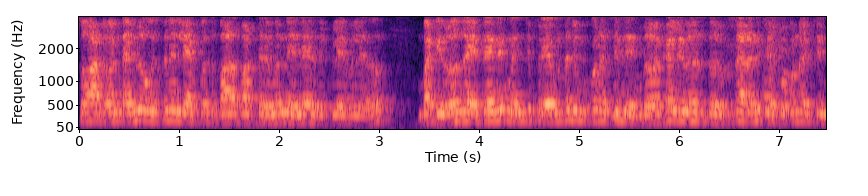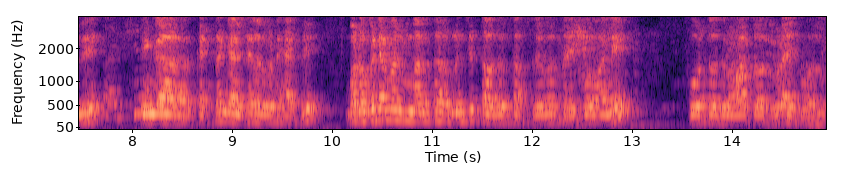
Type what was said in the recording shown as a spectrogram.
సో అటువంటి టైంలో వస్తే నేను లేకపోతే బాధపడతారేమో నేనే రిప్లై ఇవ్వలేదు. బట్ ఈ రోజు అయితేనే మంచి ప్రేమతో నింపుకొని వచ్చింది. దొరకాలి ఈ రోజు దొరుకుతాడని చెప్పకుండా వచ్చింది. ఇంకా ఖచ్చితంగా కలిసాను అనమాట హ్యాపీ బట్ ఒకటే మనం మన తరపు నుంచి థౌసండ్ సబ్స్క్రైబర్స్ అయిపోవాలి. ఫోర్ థౌసండ్ వాచ్ అవర్స్ కూడా అయిపోవాలి.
